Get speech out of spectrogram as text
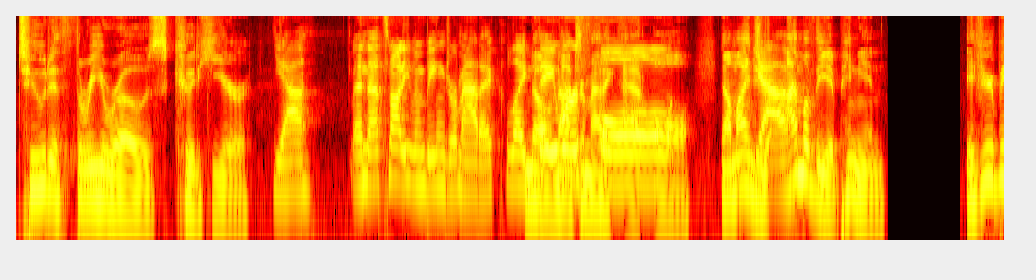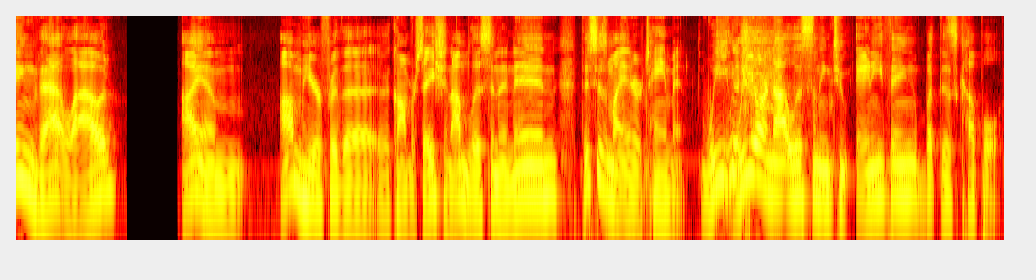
two to three rows could hear. Yeah. And that's not even being dramatic. Like no, they not were dramatic full... at all. Now, mind Yeah. you, I'm of the opinion if you're being that loud, I am. I'm here for the conversation. I'm listening in. This is my entertainment. We we are not listening to anything but this couple.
